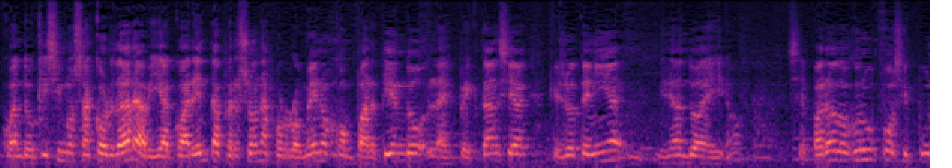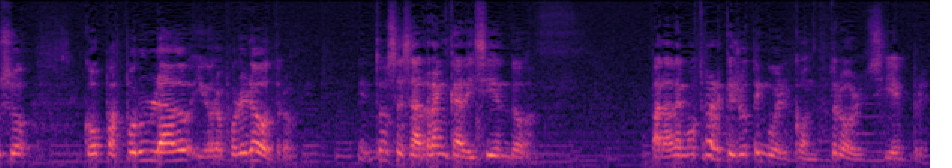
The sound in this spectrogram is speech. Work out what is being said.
Cuando quisimos acordar había 40 personas por lo menos compartiendo la expectancia que yo tenía mirando ahí, ¿no? Separó dos grupos y puso copas por un lado y oro por el otro. Entonces arranca diciendo, para demostrar que yo tengo el control siempre,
